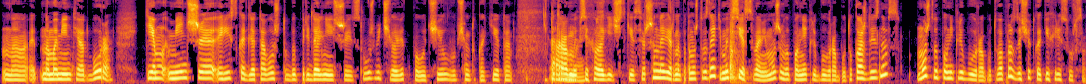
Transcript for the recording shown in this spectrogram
на, на моменте отбора, тем меньше риска для того, чтобы при дальнейшей службе человек получил, в общем-то, какие-то травмы. травмы психологические. Совершенно верно. Потому что, вы знаете, мы все с вами можем выполнять любую работу. Каждый из нас может выполнить любую работу. Вопрос за счет каких ресурсов.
